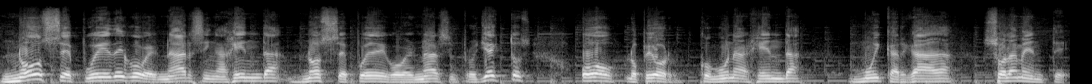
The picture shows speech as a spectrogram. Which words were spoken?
No se puede gobernar sin agenda, no se puede gobernar sin proyectos o, lo peor, con una agenda muy cargada solamente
